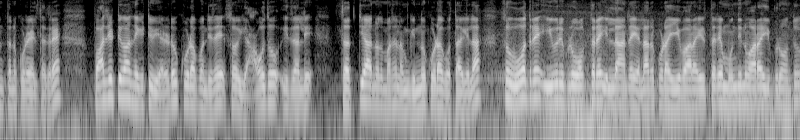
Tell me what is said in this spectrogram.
ಅಂತಲೂ ಕೂಡ ಹೇಳ್ತಾ ಇದ್ದಾರೆ ಪಾಸಿಟಿವ್ ಆರ್ ನೆಗೆಟಿವ್ ಎರಡೂ ಕೂಡ ಬಂದಿದೆ. ಸೊ ಯಾವುದು ಇದರಲ್ಲಿ ಸತ್ಯ ಅನ್ನೋದು ಮಾತ್ರ ನಮ್ಗೆ ಇನ್ನೂ ಕೂಡ ಗೊತ್ತಾಗಿಲ್ಲ. ಸೊ ಹೋದರೆ ಇವರಿಬ್ಬರು ಹೋಗ್ತಾರೆ, ಇಲ್ಲ ಅಂದರೆ ಎಲ್ಲರೂ ಕೂಡ ಈ ವಾರ ಇರ್ತಾರೆ. ಮುಂದಿನ ವಾರ ಇಬ್ಬರು ಅಂತೂ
